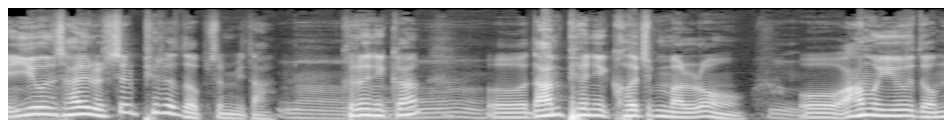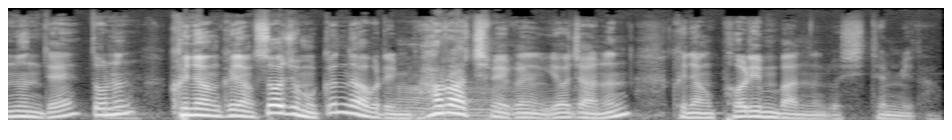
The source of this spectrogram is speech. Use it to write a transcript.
이혼 사유를 쓸 필요도 없습니다. 어. 그러니까 어, 남편이 거짓말로 어, 아무 이유도 없는데 또는 그냥 그냥 써주면 끝나버립니다. 하루 아침에 그냥 여자는 그냥 버림받는 것이 됩니다.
